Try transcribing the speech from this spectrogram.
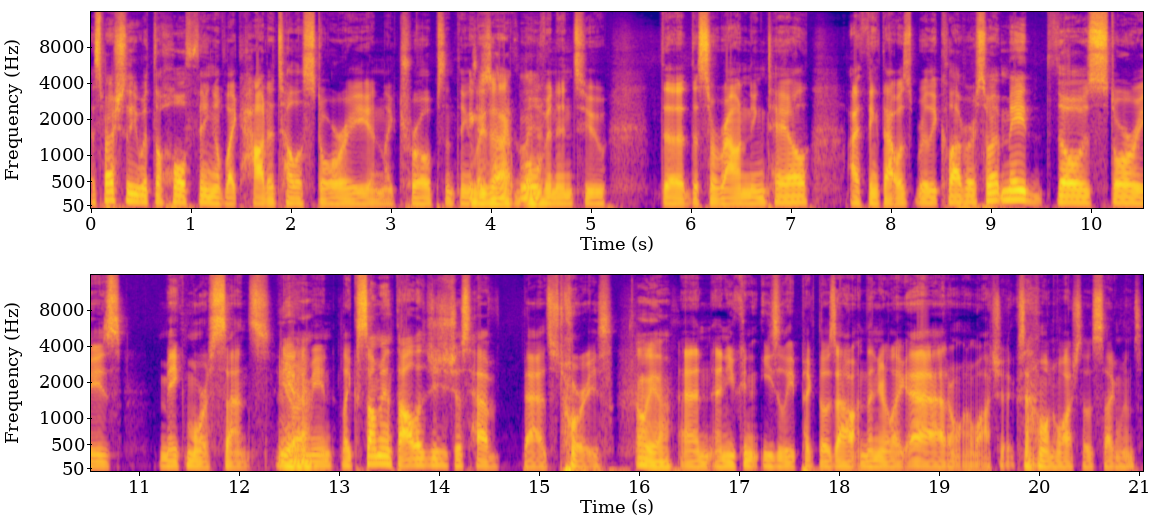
especially with the whole thing of like how to tell a story and like tropes and things Exactly. like that woven into the the surrounding tale i think that was really clever. So it made those stories make more sense. You know what i mean? Like some anthologies just have bad stories. Oh yeah, and and you can easily pick those out and then you're like ah i don't want to watch it because i don't want to watch those segments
